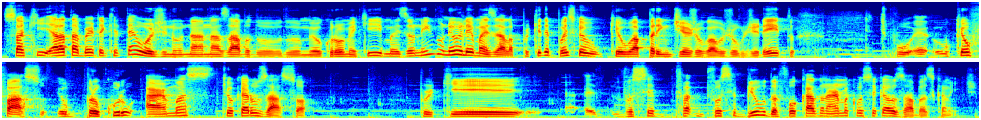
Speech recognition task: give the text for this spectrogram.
Só que ela tá aberta aqui até hoje no, na, nas abas do, do meu Chrome aqui, mas eu nem, nem olhei mais ela, porque depois que eu, que eu aprendi a jogar o jogo direito, tipo, é, o que eu faço? Eu procuro armas que eu quero usar só. Porque é, você, você builda focado na arma que você quer usar, basicamente.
